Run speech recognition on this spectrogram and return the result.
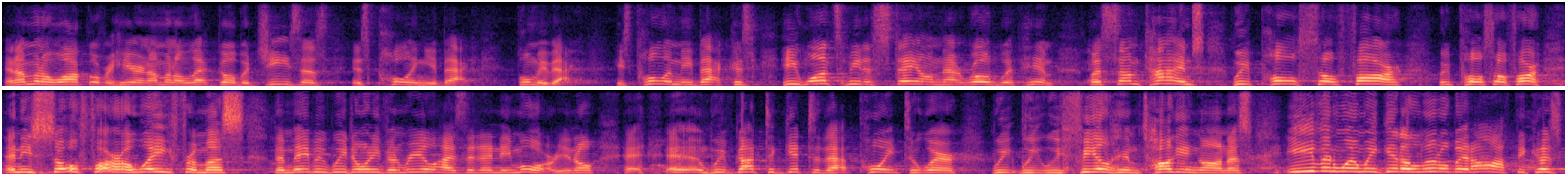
And I'm going to walk over here and I'm going to let go, but Jesus is pulling you back. Pull me back. He's pulling me back because he wants me to stay on that road with him. But sometimes we pull so far, we pull so far, and he's so far away from us that maybe we don't even realize it anymore, you know? And we've got to get to that point to where we, we, we feel him tugging on us, even when we get a little bit off, because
